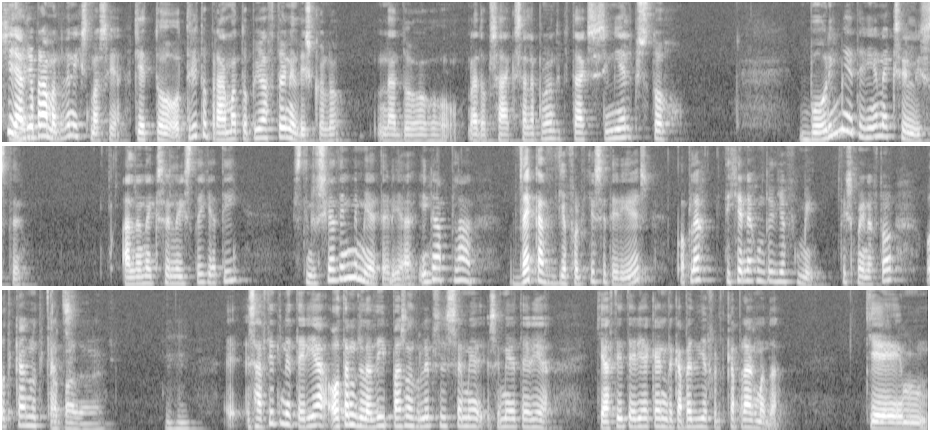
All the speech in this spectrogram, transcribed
Χίλια δύο πράγματα, δεν έχει σημασία. Και το τρίτο πράγμα, το οποίο αυτό είναι δύσκολο να το, να το ψάξεις, αλλά πρέπει να το κοιτάξεις, είναι η έλλειψη στόχου. Μπορεί μια εταιρεία να εξελίσσεται, αλλά να εξελίσσεται γιατί στην ουσία δεν είναι μια εταιρεία. Είναι απλά 10 διαφορετικές εταιρείες που απλά τυχαίνει να έχουν το ίδιο φημί. Τι σημαίνει αυτό, ότι κάνουν ό,τι Τα κάτσει. πάντα, ναι. Μμμ. Ε, σε αυτή την εταιρεία, όταν δηλαδή πας να δουλέψεις σε μια, σε μια εταιρεία και αυτή η εταιρεία κάνει 15 διαφορετικά πράγματα και μ,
